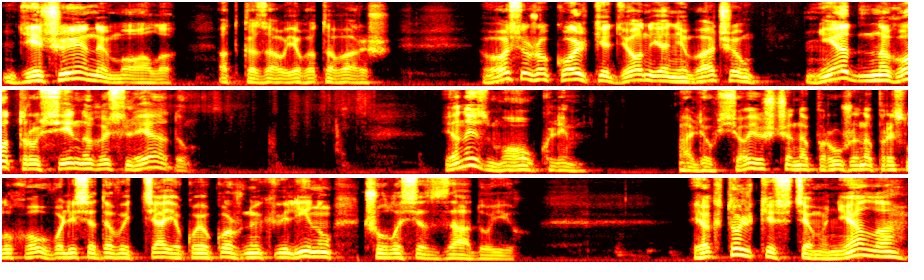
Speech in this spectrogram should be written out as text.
Дзічыны мала, адказаў яго таварыш. Вось ужо колькі дзён я не бачыў ні аднаго трусінага следу. Яны змоўклі, але ўсё яшчэ напружана прыслухоўваліся да выцця, якое кожную хвіліну чулася ззаду іх. Як толькі сцямнела,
